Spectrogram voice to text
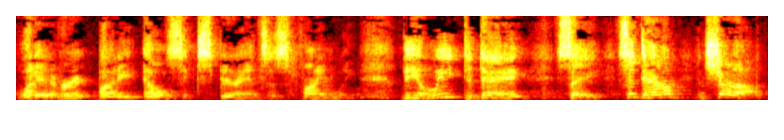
what everybody else experiences finally. The elite today say, sit down and shut up.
